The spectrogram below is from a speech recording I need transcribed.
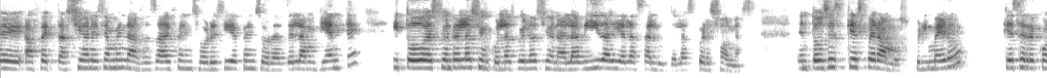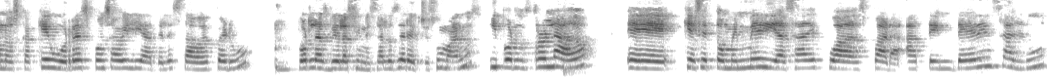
eh, afectaciones y amenazas a defensores y defensoras del ambiente y todo esto en relación con la violación a la vida y a la salud de las personas. Entonces, ¿qué esperamos? Primero, que se reconozca que hubo responsabilidad del Estado de Perú por las violaciones a los derechos humanos y por otro lado, eh, que se tomen medidas adecuadas para atender en salud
